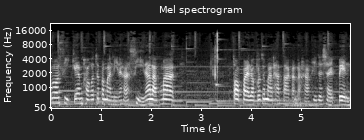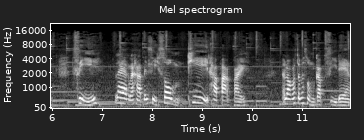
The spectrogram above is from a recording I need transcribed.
ก็สีแก้มเขาก็จะประมาณนี้นะคะ สีน่ารักมาก ต่อไปเราก็จะมาทาตากันนะคะ พี่จะใช้เป็นสีแรกนะคะ เป็นสีส้มที่ทาปากไป แล้วเราก็จะผสมกับสีแดง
